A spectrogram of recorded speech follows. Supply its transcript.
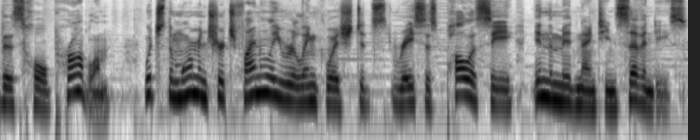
this whole problem, which the Mormon Church finally relinquished its racist policy in the mid 1970s.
